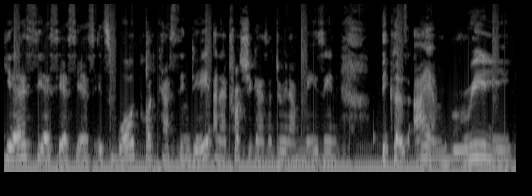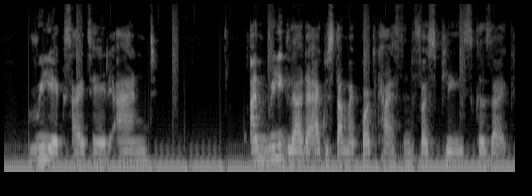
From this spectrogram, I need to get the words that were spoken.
Yes, yes, yes, yes. It's World Podcasting Day, and I trust you guys are doing amazing because I am really, really excited and I'm really glad that I could start my podcast in the first place because, like,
